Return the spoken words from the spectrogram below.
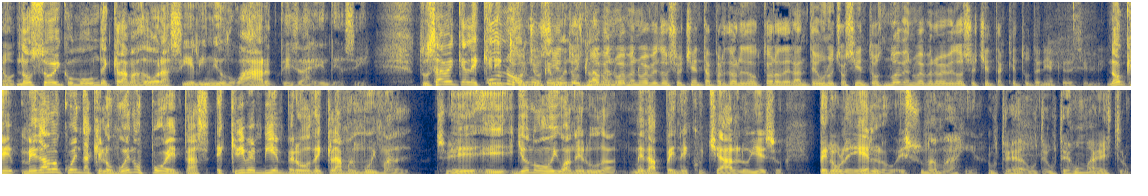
No, No soy como un declamador así, el indio Duarte, esa gente así. Tú sabes que el escritor 1 no, que buen 800 declamador. 999 280 perdone doctor, adelante, 1 800 999 280 ¿qué tú tenías que decirme? No, que me he dado cuenta que los buenos poetas escriben bien, pero declaman muy mal. Sí. Eh, eh, yo no oigo a Neruda, me da pena escucharlo y eso, pero leerlo es una magia. Usted, usted, usted es un maestro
